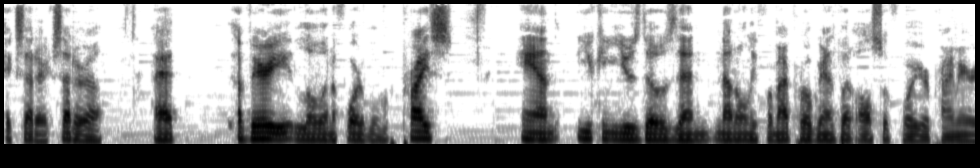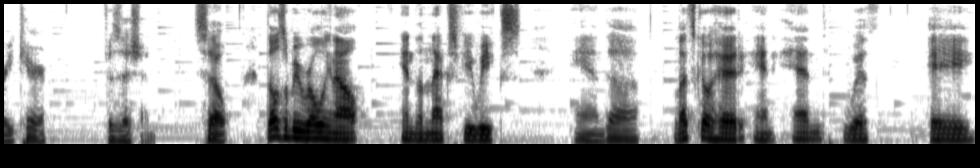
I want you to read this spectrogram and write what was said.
etc., uh, etc., et at a very low and affordable price. And you can use those then not only for my programs, but also for your primary care physician. So those will be rolling out in the next few weeks. And uh, let's go ahead and end with a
